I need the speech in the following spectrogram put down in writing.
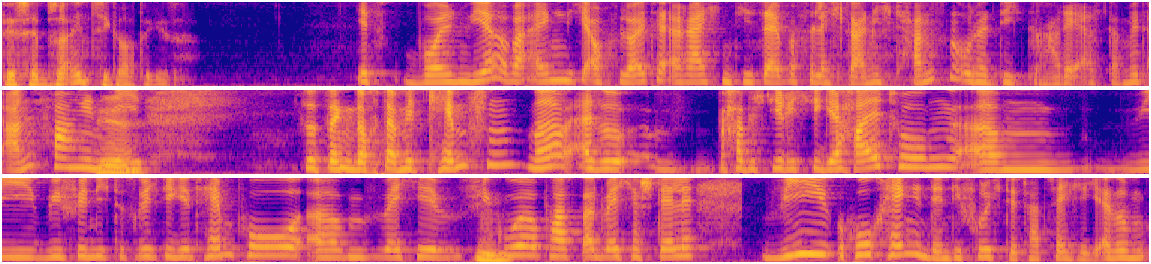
deshalb so einzigartig ist. Jetzt wollen wir aber eigentlich auch Leute erreichen, die selber vielleicht gar nicht tanzen oder die gerade erst damit anfangen, ja. die sozusagen noch damit kämpfen. Ne? Also habe ich die richtige Haltung? Ähm, wie, wie finde ich das richtige Tempo, ähm, welche Figur mhm. passt an welcher Stelle. Wie hoch hängen denn die Früchte tatsächlich? Also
